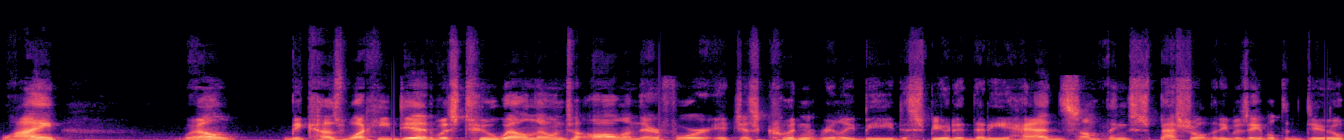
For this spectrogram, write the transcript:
Why? Well, because what he did was too well known to all, and therefore it just couldn't really be disputed that he had something special, that he was able to do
